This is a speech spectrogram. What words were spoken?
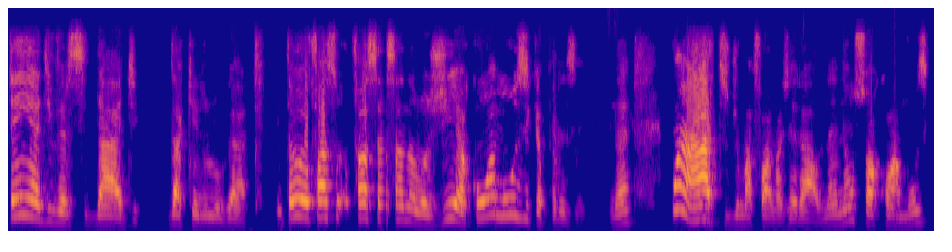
tem a diversidade daquele lugar. Então eu faço, faço essa analogia com a música, por exemplo, né? com a arte de uma forma geral, né? não só com a música,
